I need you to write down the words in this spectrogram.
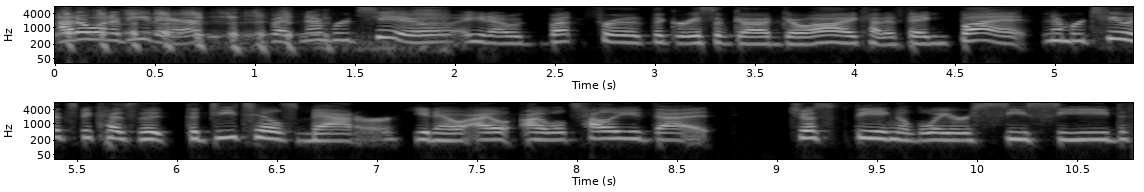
I don't want to be there. But number two, you know, but for the grace of God, go I kind of thing. But number two, it's because the, the details matter. You know, I, I will tell you that just being a lawyer CC'd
